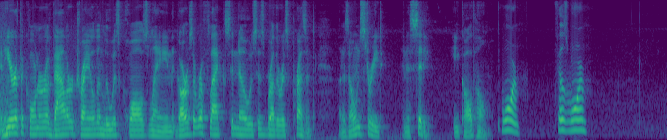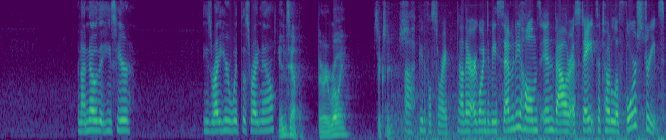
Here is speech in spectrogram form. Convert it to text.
And here at the corner of Valor Trail and Louis Qualls Lane, Garza reflects and knows his brother is present on his own street in a city he called home. Warm. Feels warm. And I know that he's here. He's right here with us right now. In Temple, Barry Roy, 6 News. Ah, beautiful story. Now, there are going to be 70 homes in Valor Estates. A total of four streets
